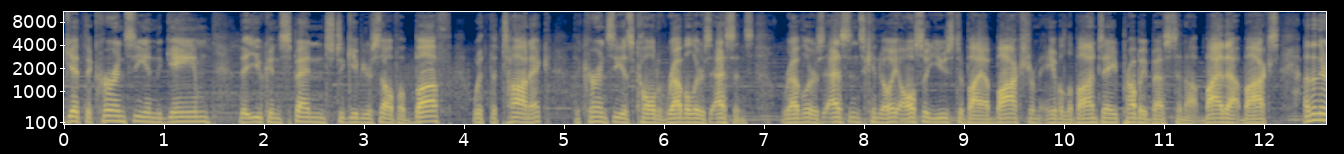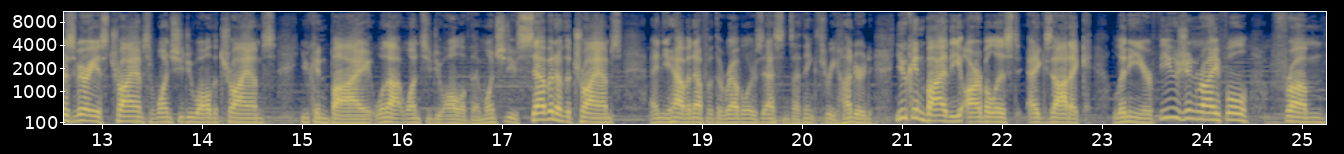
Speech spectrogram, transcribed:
get the currency in the game that you can spend to give yourself a buff with the tonic. The currency is called Reveler's Essence. Reveler's Essence can be also used to buy a box from Eva Levante. Probably best to not buy that box. And then there's various triumphs. Once you do all the triumphs, you can buy, well, not once you do all of them. Once you do seven of the triumphs and you have enough of the Reveler's Essence, I think 300, you can buy the Arbalest Exotic Linear Fusion Rifle from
